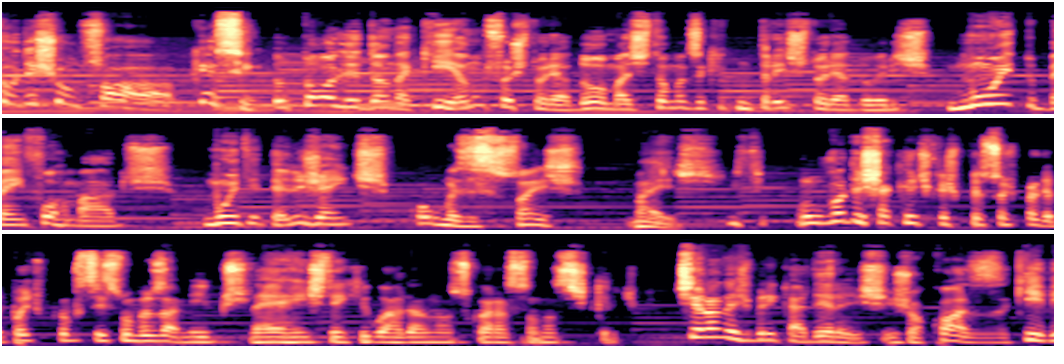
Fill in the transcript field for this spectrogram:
Deixa, eu, deixa eu só. Porque assim, eu tô lidando aqui, eu não sou historiador, mas estamos aqui com três historiadores muito bem formados, muito inteligentes, com algumas exceções. Mas, enfim, não vou deixar críticas pessoas pra depois, porque vocês são meus amigos, né? A gente tem que guardar no nosso coração nossas críticas. Tirando as brincadeiras jocosas aqui,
